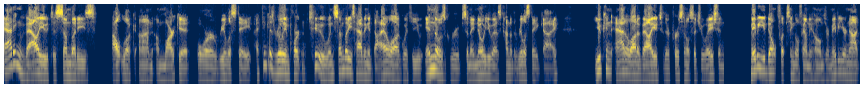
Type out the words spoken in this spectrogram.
adding value to somebody's outlook on a market or real estate, I think is really important too. When somebody's having a dialogue with you in those groups and they know you as kind of the real estate guy, you can add a lot of value to their personal situation. Maybe you don't flip single family homes, or maybe you're not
